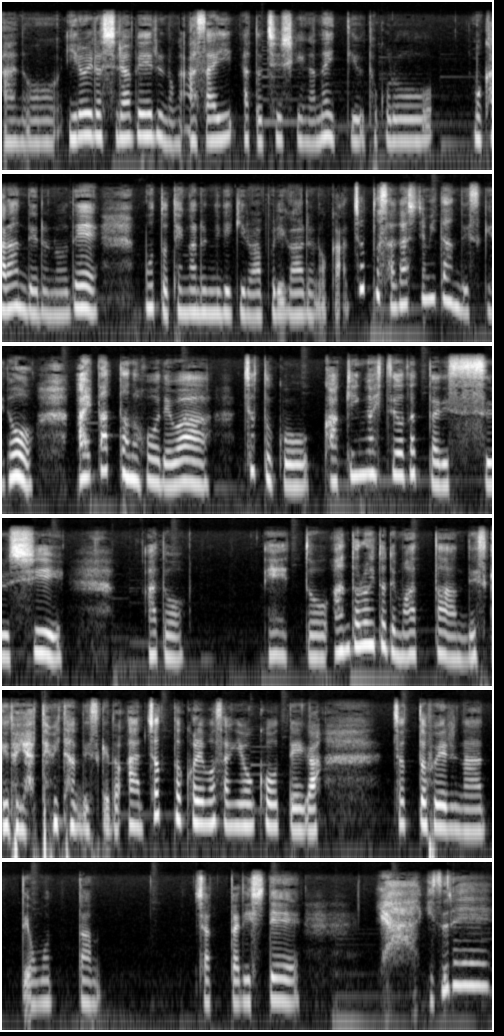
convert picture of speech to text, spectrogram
あのいろいろ調べるのが浅いあと知識がないっていうところも絡んでるのでもっと手軽にできるアプリがあるのかちょっと探してみたんですけど iPad の方ではちょっとこう課金が必要だったりするしあとえっ、ー、と Android でもあったんですけど やってみたんですけどあちょっとこれも作業工程がちょっと増えるなって思ったちゃったりしていやいずれい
